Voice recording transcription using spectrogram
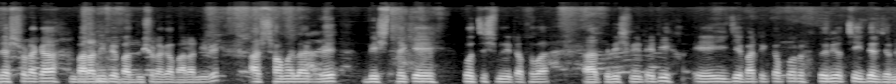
দেড়শো টাকা ভাড়া নিবে বা দুশো টাকা ভাড়া নিবে। আর সময় লাগবে বিশ থেকে পঁচিশ মিনিট অথবা তিরিশ মিনিট। এটি এই যে বাটিক কাপড় তৈরি হচ্ছে ঈদের জন্য,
